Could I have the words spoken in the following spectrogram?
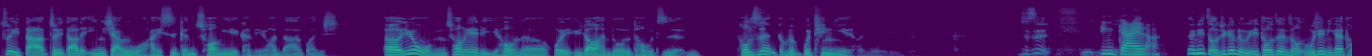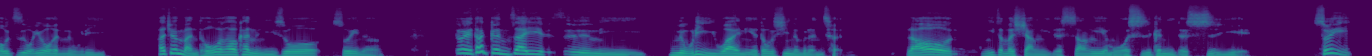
最大最大的影响，我还是跟创业可能有很大的关系。呃，因为我们创业了以后呢，会遇到很多的投资人，投资人根本不听你很努力的，就是应该啦。那你走去跟努力投资人说，我觉得你应该投资我，因为我很努力，他就满头问号看着你说，所以呢，对，他更在意的是你努力以外，你的东西能不能成，然后你怎么想你的商业模式跟你的事业，所以。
